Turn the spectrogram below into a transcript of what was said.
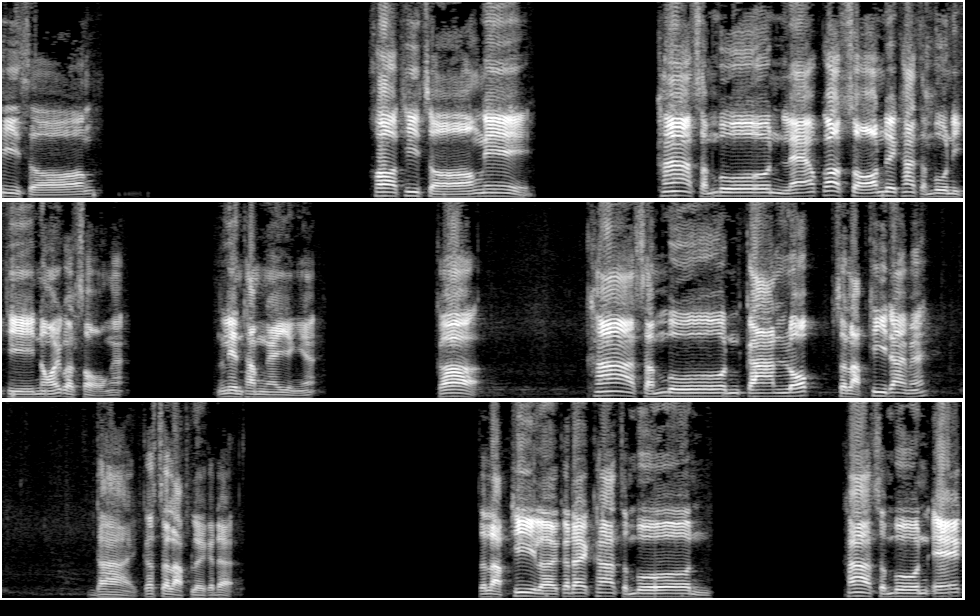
ที่สอง ข้อที่สองนี่ ค่าสมบูรณ์แล้วก็ซ้อนด้วยค่าสมบูรณ์อีกทีน้อยกว่าสองอะนักเรียนทำไงอย่างเงี้ย ก็ค่าสมบูรณ์การลบสลับที่ได้ไหม ได้ก็สลับเลยก็ได้ สลับที่เลยก็ได้ค่าสมบูรณ์ ค่าสมบูรณ์ x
